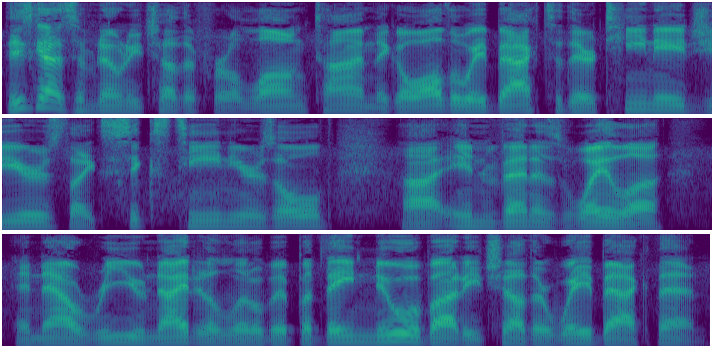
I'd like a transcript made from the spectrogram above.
these guys have known each other for a long time. They go all the way back to their teenage years, like 16 years old uh, in Venezuela, and now reunited a little bit, but they knew about each other way back then.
